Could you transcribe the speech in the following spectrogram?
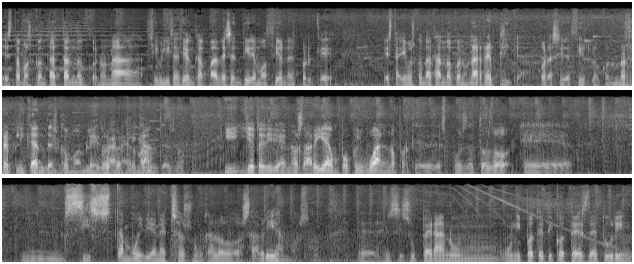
estamos contactando con una civilización capaz de sentir emociones porque estaríamos contactando con una réplica, por así decirlo, con unos replicantes mm, como en Blade Runner. ¿no? Y yo te diría, nos daría un poco igual, ¿no? Porque después de todo, eh, mm, si están muy bien hechos, nunca lo sabríamos. si superan un, hipotético test de Turing,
